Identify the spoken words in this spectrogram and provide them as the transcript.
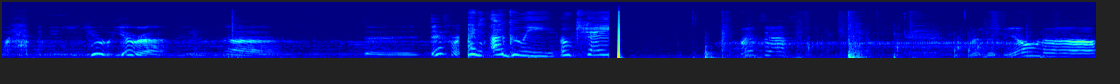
What happened to you? You're uh, uh, uh, different. I'm ugly, okay? Princess! Princess Fiona!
